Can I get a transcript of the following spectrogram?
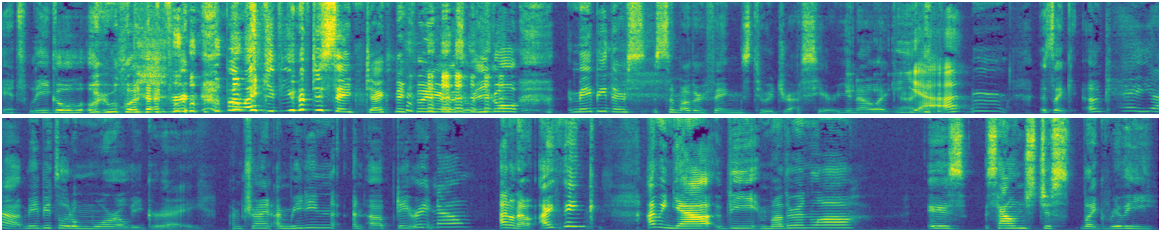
it's legal or whatever, but like if you have to say technically it was legal, maybe there's some other things to address here, you know, like Yeah. Mm, it's like, okay, yeah, maybe it's a little morally gray. I'm trying I'm reading an update right now. I don't know. I think I mean, yeah, the mother-in-law is sounds just like really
